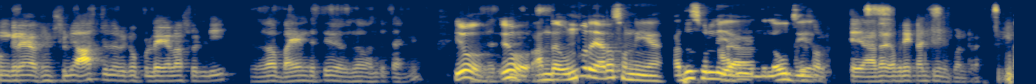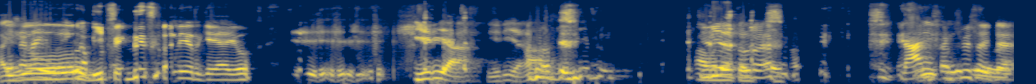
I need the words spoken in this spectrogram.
தொங்குறேன் அப்படின்னு சொல்லி ஹாஸ்டல்ல இருக்க பிள்ளைங்க எல்லாம் சொல்லி இதெல்லாம் பயந்துட்டு இதெல்லாம் வந்துட்டாங்க. யோ யோ அந்த இன்னொரு யாரோ சொன்னீங்க. அது சொல்லியா அந்த லவ் ஜி அதை அப்படியே கண்டினியூ பண்றேன். ஐயோ நீ ஃபெட்ரிஸ் வேலையே இருக்கியா ஐயோ இரியா இரியா இரியா சொல்றேன். நானே கன்ஃபியூஸ் ஆயிட்டேன்.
